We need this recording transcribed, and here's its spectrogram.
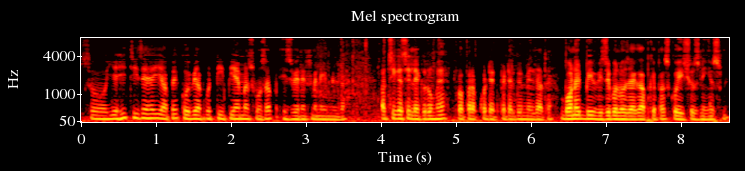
सो so, यही चीज़ें हैं यहाँ पे। कोई भी आपको टी पी एम एस वो सब इस वेरिएंट में नहीं मिल रहा। अच्छी खासी लेग रूम है। प्रॉपर आपको डेड पेडल भी मिल जाता है। बॉनेट भी विजिबल हो जाएगा आपके पास। कोई इश्यूज़ नहीं है उसमें।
